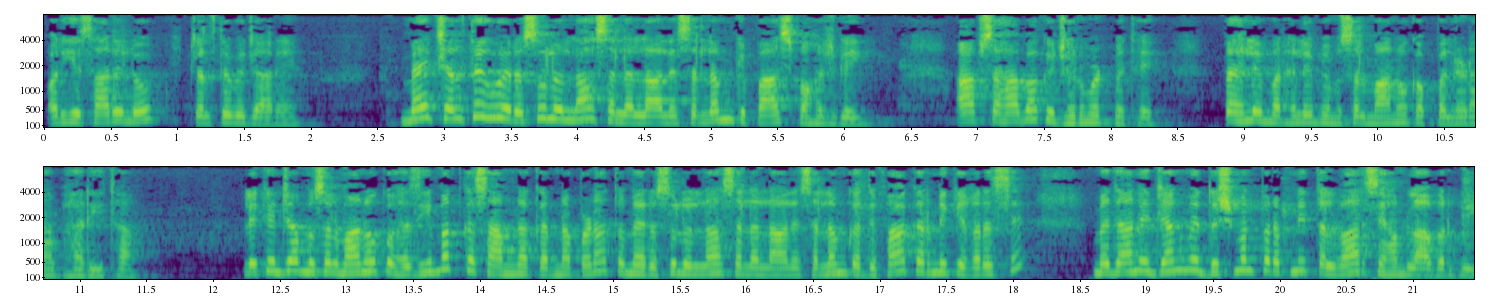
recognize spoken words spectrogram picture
اور یہ سارے لوگ چلتے ہوئے جا رہے ہیں۔ میں چلتے ہوئے رسول اللہ صلی اللہ علیہ وسلم کے پاس پہنچ گئی۔ آپ صحابہ کے جھرمٹ میں تھے۔ پہلے مرحلے میں مسلمانوں کا پلڑا بھاری تھا۔ لیکن جب مسلمانوں کو حزیمت کا سامنا کرنا پڑا تو میں رسول اللہ صلی اللہ علیہ وسلم کا دفاع کرنے کی غرض سے میدان جنگ میں دشمن پر اپنی تلوار سے حملہ آور ہوئی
